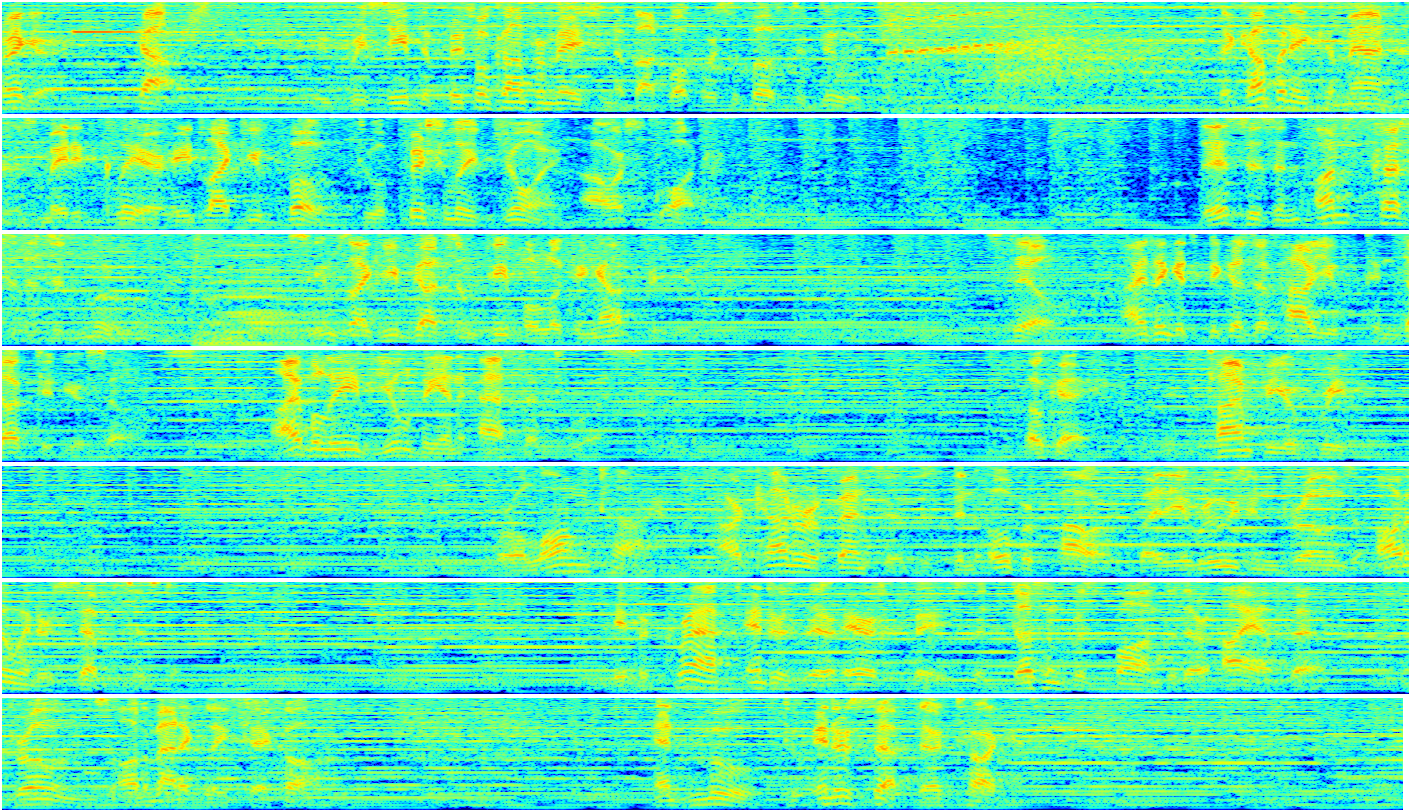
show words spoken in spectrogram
Trigger, Count, we've received official confirmation about what we're supposed to do with you. The company commander has made it clear he'd like you both to officially join our squadron. This is an unprecedented move. Seems like you've got some people looking out for you. Still, I think it's because of how you've conducted yourselves. I believe you'll be an asset to us. Okay, it's time for your briefing. For a long time, our counteroffensive has been overpowered by the Erusian drone's auto-intercept system. If a craft enters their airspace and doesn't respond to their IFF, drones automatically take off and move to intercept their target.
